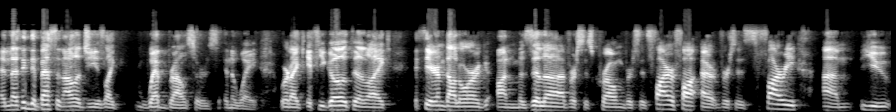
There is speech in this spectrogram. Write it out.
and i think the best analogy is like web browsers in a way where like if you go to like ethereum.org on mozilla versus chrome versus firefox uh, versus safari um, you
